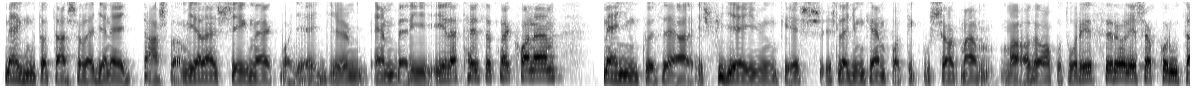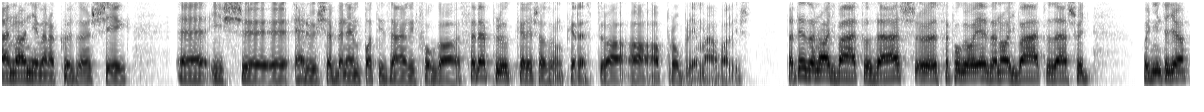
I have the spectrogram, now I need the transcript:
megmutatása legyen egy társadalmi jelenségnek, vagy egy emberi élethelyzetnek, hanem menjünk közel, és figyeljünk, és, és legyünk empatikusak már az alkotó részéről, és akkor utána nyilván a közönség is erősebben empatizálni fog a szereplőkkel, és azon keresztül a, a, a problémával is. Tehát ez a nagy változás, összefoglalva, ez a nagy változás, hogy, hogy mint hogy a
